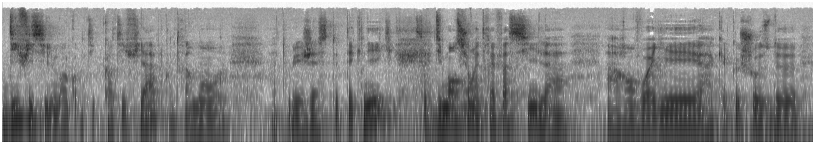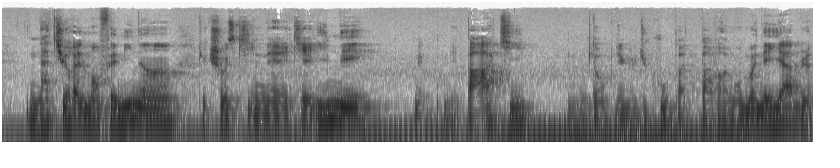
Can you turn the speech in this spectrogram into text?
difficilement quanti- quantifiable, contrairement à, tous les gestes techniques. Cette dimension est très facile à, renvoyer à quelque chose de naturellement féminin, quelque chose qui, est inné, mais, pas acquis, donc du, coup pas, vraiment monnayable.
